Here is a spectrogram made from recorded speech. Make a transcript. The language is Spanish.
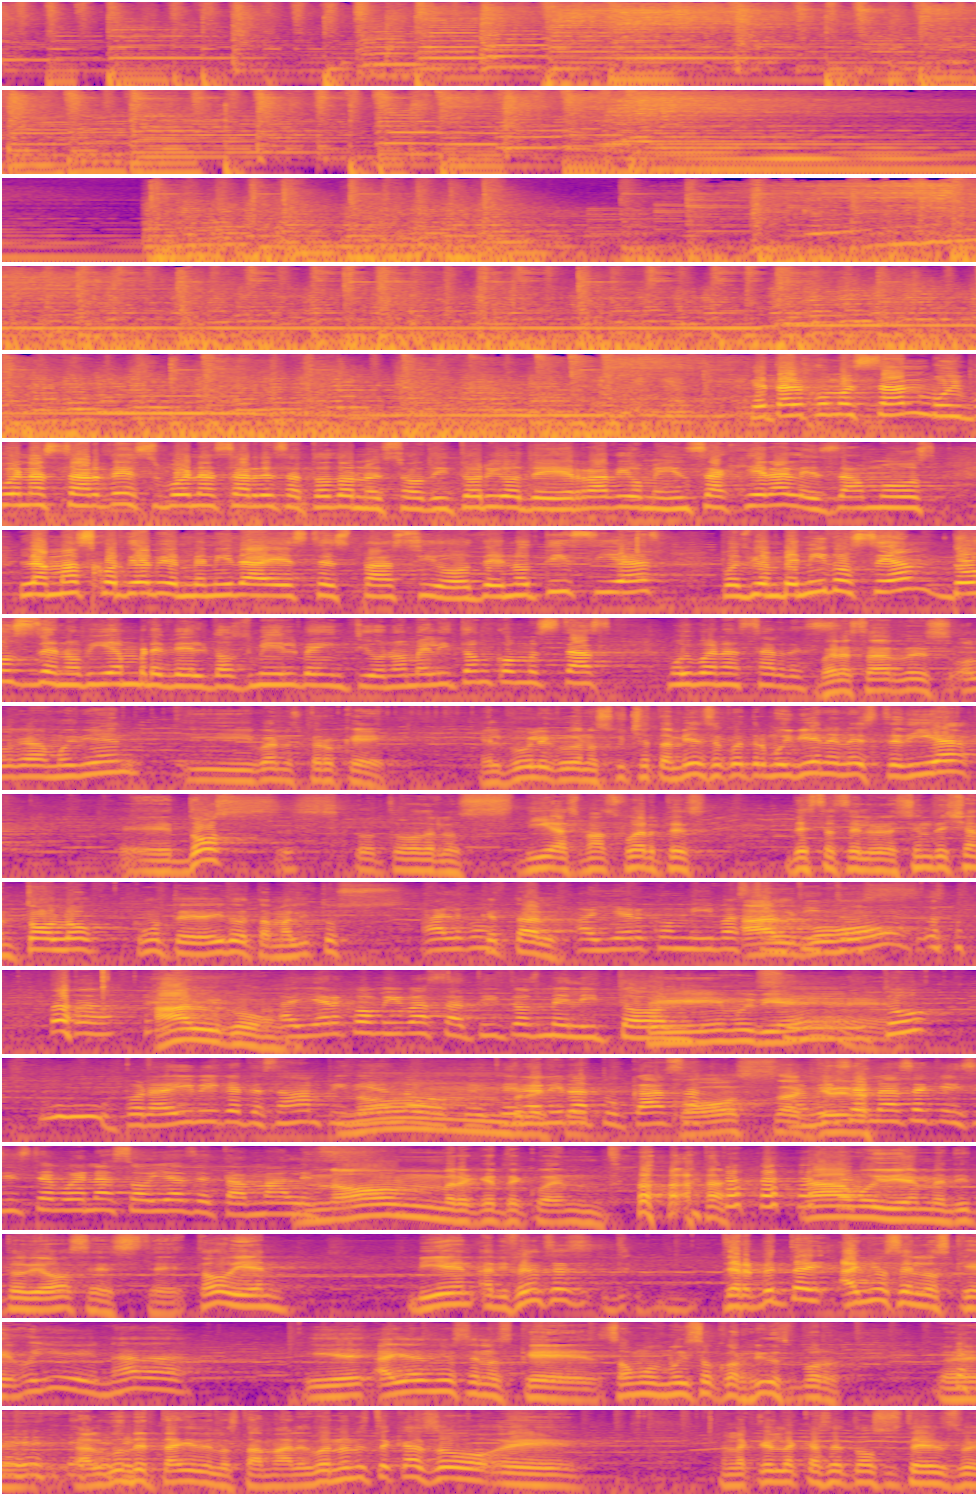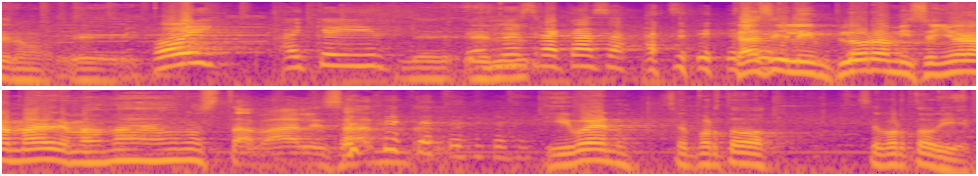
Tal? ¿Cómo están? Muy buenas tardes. Buenas tardes a todo nuestro auditorio de Radio Mensajera. Les damos la más cordial bienvenida a este espacio de noticias. Pues bienvenidos sean 2 de noviembre del 2021. Melitón, ¿cómo estás? Muy buenas tardes. Buenas tardes, Olga, muy bien. Y bueno, espero que el público que nos escucha también se encuentre muy bien en este día. Eh, dos, es otro de los días más fuertes de esta celebración de Chantolo. ¿Cómo te ha ido de tamalitos? Algo. ¿Qué tal? Ayer comí bastantitos. ¿Algo? Algo. Ayer comí bastantitos melitón. Sí, muy bien. ¿Y tú? Uh, por ahí vi que te estaban pidiendo No, que querían ir a tu casa. cosa, a mí se me hace que hiciste buenas ollas de tamales. No, hombre, ¿qué te cuento? no, muy bien, bendito Dios. Este, todo bien. Bien, a diferencia, de repente hay años en los que, oye, nada. Y hay años en los que somos muy socorridos por eh, algún detalle de los tamales. Bueno, en este caso, eh, en la que es la casa de todos ustedes, bueno, eh, Hoy hay que ir. Le- es el- nuestra casa. casi le imploro a mi señora madre, mamá, unos tamales, anda. Y bueno, se portó, se portó bien.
